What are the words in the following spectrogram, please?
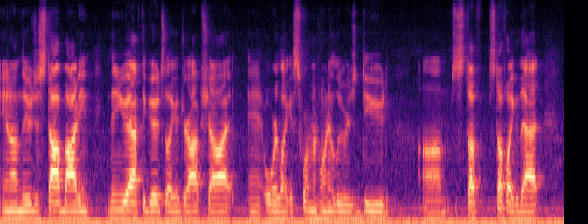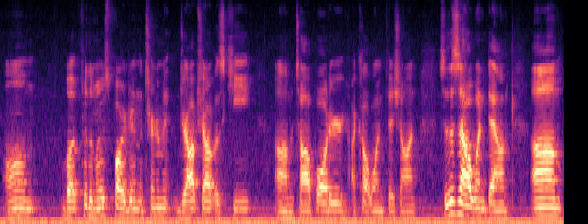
And um, they would just stop biting. And then you have to go to like a drop shot and, or like a swarming hornet lures dude, um, stuff stuff like that. Um, but for the most part during the tournament, drop shot was key. Um, top water, I caught one fish on. So this is how it went down. Um,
